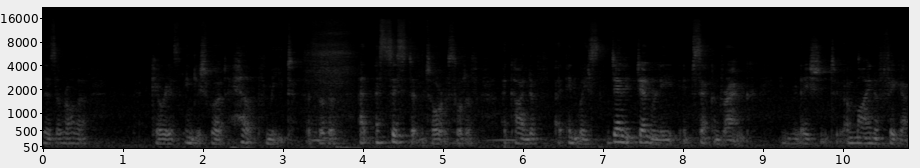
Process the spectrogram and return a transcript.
there's a rather curious English word, helpmeet, a sort of an assistant or a sort of a kind of, anyway, gen generally in second rank in relation to a minor figure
